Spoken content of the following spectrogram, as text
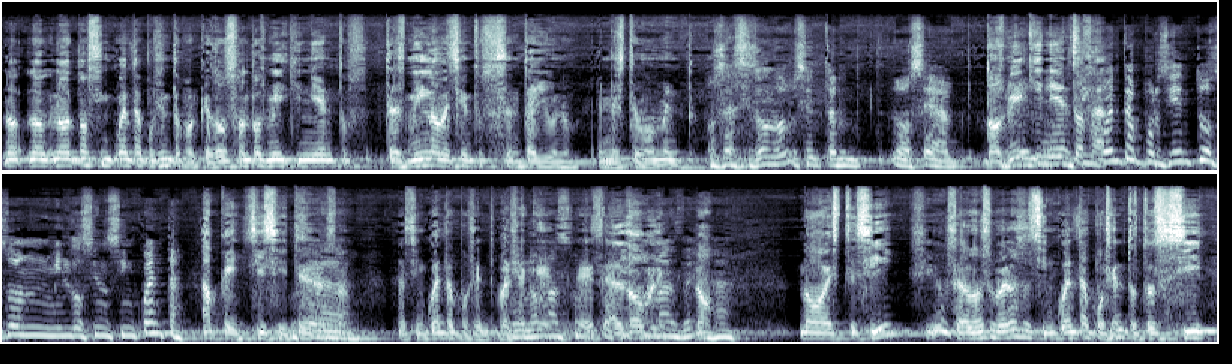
no, no, no, no 50%, porque dos son 2.500, 3.961 en este momento. O sea, si son, o sea, 2.500 el 50% son 1.250. Ah, Ok, sí, sí, O tiene sea, razón. El 50%, parece no que más, un es el doble. de- no, ajá. no, este sí, sí, o sea, más o menos el 50%. Entonces sí,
